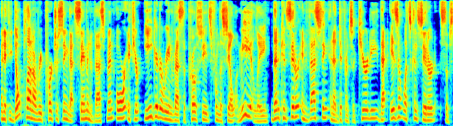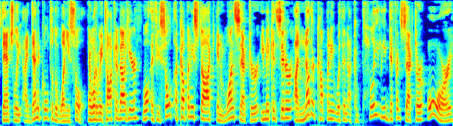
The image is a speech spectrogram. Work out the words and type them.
And if you don't plan on repurchasing that same investment, or if you're eager to reinvest the proceeds from the sale immediately, then consider investing in a different security that isn't what's considered substantially identical to the one you sold. And what are we talking about here? Well, if you sold a company stock stock in one sector, you may consider another company within a completely different sector or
